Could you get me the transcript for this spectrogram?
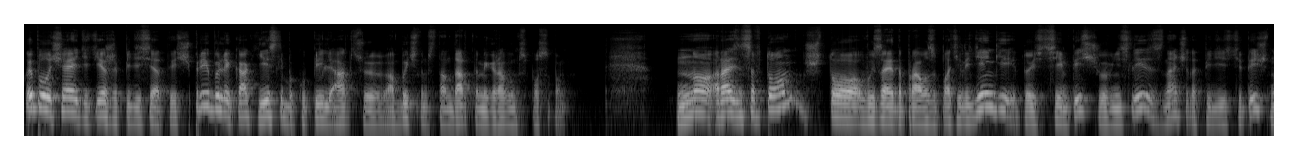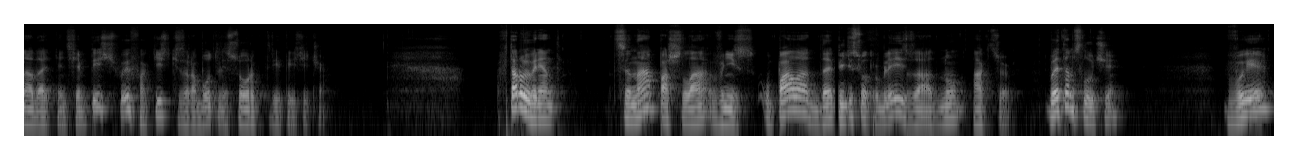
Вы получаете те же 50 тысяч прибыли, как если бы купили акцию обычным стандартным игровым способом. Но разница в том, что вы за это право заплатили деньги, то есть 7 тысяч вы внесли, значит от 50 тысяч надо отнять 7 тысяч, вы фактически заработали 43 тысячи. Второй вариант. Цена пошла вниз, упала до 500 рублей за одну акцию. В этом случае вы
